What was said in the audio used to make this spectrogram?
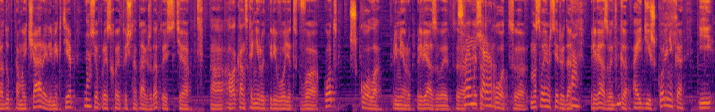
продукт там HR или Мектеп, да. все происходит точно так же, да, то есть э, Алакан сканирует, переводит в код, школа, к примеру, привязывает э, Своему этот серверу. код э, на своем сервере, да, да. привязывает угу. к ID школьника, и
